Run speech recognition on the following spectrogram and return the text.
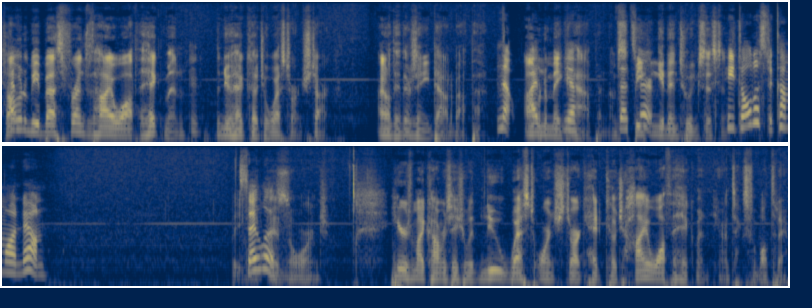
So I'm going to be best friends with Hiawatha Hickman, Mm. the new head coach of West Orange Stark. I don't think there's any doubt about that. No, I'm going to make yeah, it happen. I'm speaking fair. it into existence. He told us to come on down. but Say less. orange. Here's my conversation with new West Orange Stark head coach Hiawatha Hickman here on Texas Football Today.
